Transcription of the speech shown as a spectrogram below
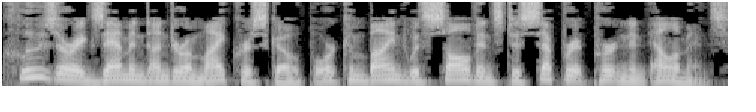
Clues are examined under a microscope or combined with solvents to separate pertinent elements.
